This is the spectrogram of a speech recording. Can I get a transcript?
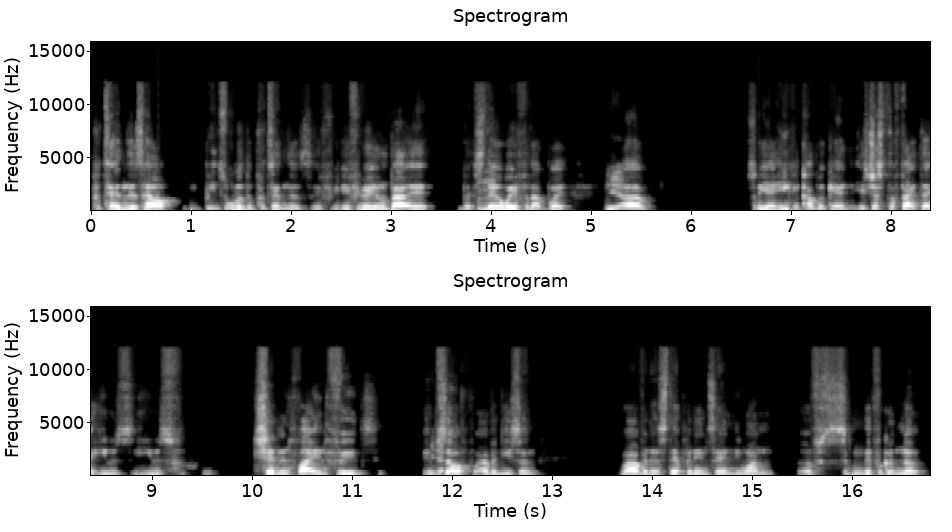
pretenders hell. He beats all of the pretenders if if you ain't about it. But stay Mm. away from that boy. Yeah, Um, so yeah, he can come again. It's just the fact that he was he was chilling, fighting foods himself, Avanesyan, rather than stepping into anyone of significant note.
